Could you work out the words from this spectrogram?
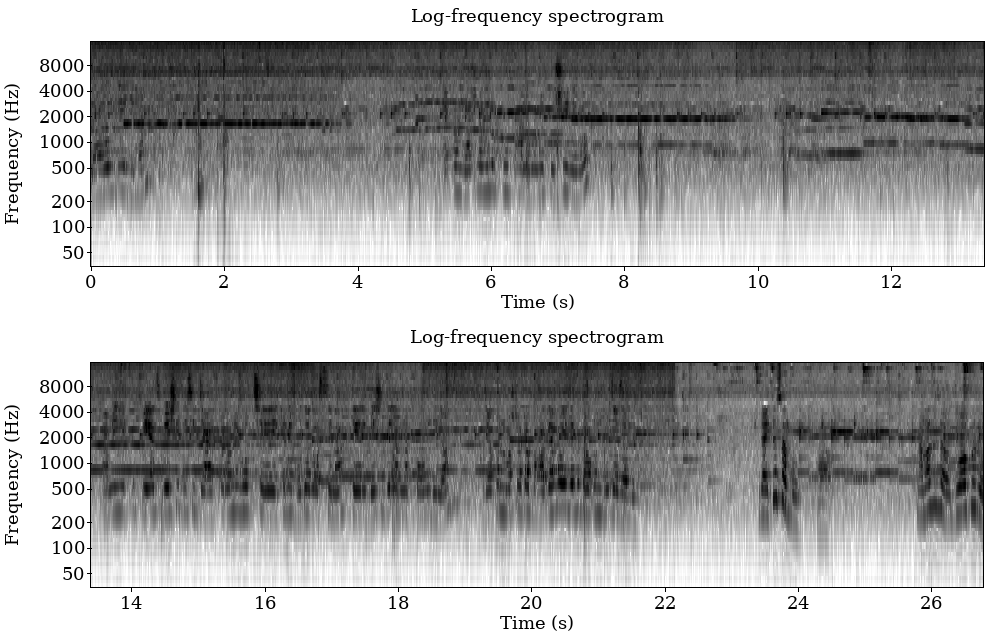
লবণ দিয়ে দিলাম। এখন মশলাগুলো খুব ভালোভাবে কষিয়ে নেব। একটু পেঁয়াজ বেশি দিছি যার কারণে হচ্ছে এখানে বোঝা যাচ্ছে না তেল বেশি দিলাম না কম দিলাম। যখন মশলাটা ভাজা হয়ে যাবে তখন বোঝা যাবে। যাইতে যাব নামাজে যাও দোয়া করো।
